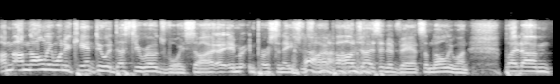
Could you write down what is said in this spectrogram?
I'm, I'm the only one who can't do a Dusty Rhodes voice, so I, impersonation. So I apologize in advance. I'm the only one. But um,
